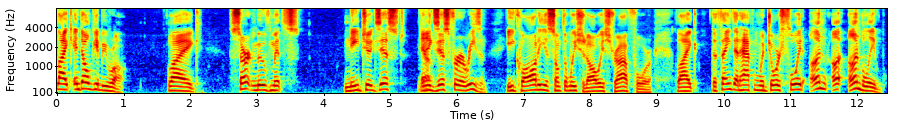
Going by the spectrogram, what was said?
like, and don't get me wrong. Like, certain movements need to exist and Yeah. exist for a reason. Equality is something we should always strive for. Like the thing that happened with George Floyd, un, un, unbelievable.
